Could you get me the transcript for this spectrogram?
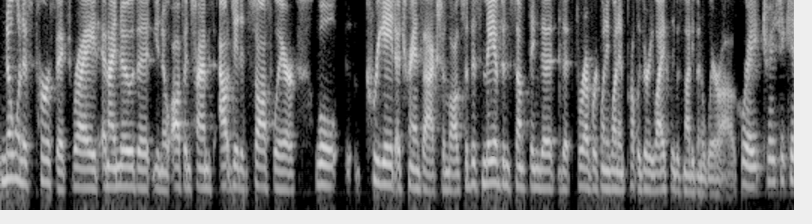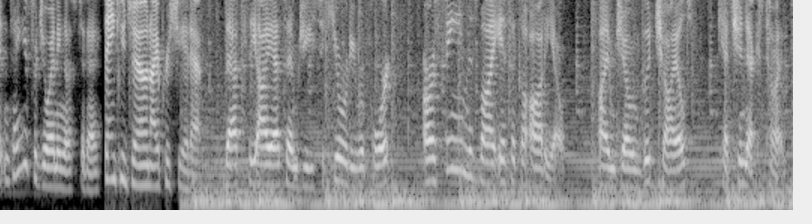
no one is perfect, right? And I know that, you know, oftentimes outdated software will create a transaction log. So this may have been something that that Forever 21 and probably very likely was not even aware of. Great. Tracy Kitten, thank you for joining us today. Thank you, Joan. I appreciate it. That's the ISMG Security Report. Our theme is by Ithaca Audio. I'm Joan Goodchild. Catch you next time.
